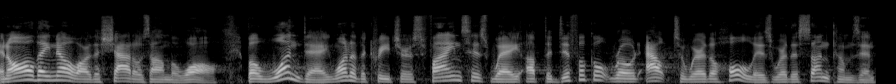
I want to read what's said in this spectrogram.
And all they know are the shadows on the wall. But one day, one of the creatures finds his way up the difficult road out to where the hole is, where the sun comes in,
